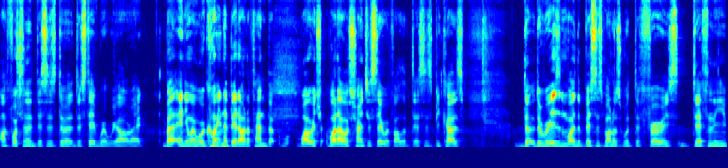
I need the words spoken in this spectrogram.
unfortunately, this is the the state where we are, right? But anyway, we're going a bit out of hand. But what we're, what I was trying to say with all of this is because the the reason why the business models would differ is definitely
